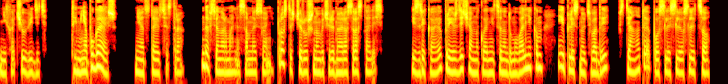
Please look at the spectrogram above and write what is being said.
«Не хочу видеть». «Ты меня пугаешь», — не отстает сестра. «Да все нормально со мной, Сонь. Просто с Чарушиным в очередной раз расстались». Изрекаю, прежде чем наклониться над умывальником и плеснуть воды в стянутое после слез лицо.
